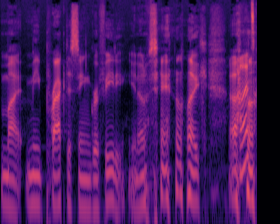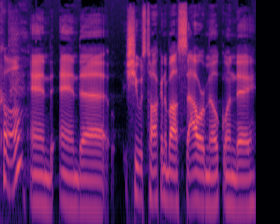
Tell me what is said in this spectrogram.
my me practicing graffiti, you know what I'm saying? like uh, Oh, that's cool. and and uh, she was talking about sour milk one day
